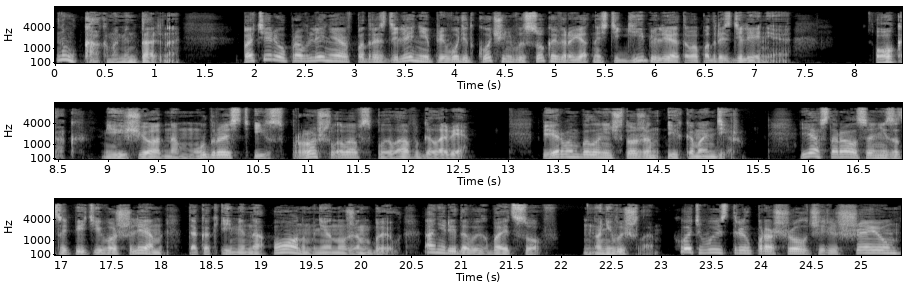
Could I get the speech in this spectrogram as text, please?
Ну, как моментально? Потеря управления в подразделении приводит к очень высокой вероятности гибели этого подразделения. О как! Еще одна мудрость из прошлого всплыла в голове. Первым был уничтожен их командир — я старался не зацепить его шлем, так как именно он мне нужен был, а не рядовых бойцов. Но не вышло. Хоть выстрел прошел через шею,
